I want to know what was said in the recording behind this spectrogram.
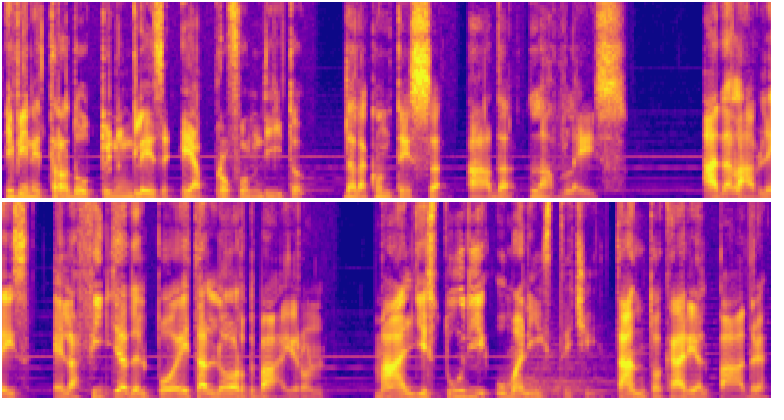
e viene tradotto in inglese e approfondito dalla contessa Ada Lovelace. Ada Lovelace è la figlia del poeta Lord Byron, ma agli studi umanistici, tanto cari al padre,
